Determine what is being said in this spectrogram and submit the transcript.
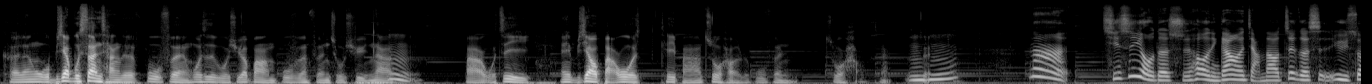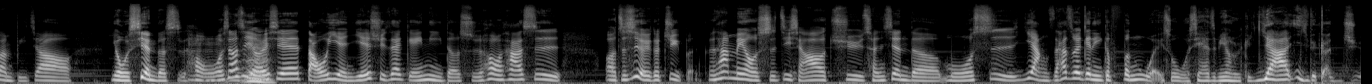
可能我比较不擅长的部分，或是我需要帮忙的部分分出去，那嗯把我自己哎、比较把握可以把它做好的部分做好，这样。嗯哼。那其实有的时候，你刚刚有讲到这个是预算比较有限的时候，嗯我相信有一些导演也许在给你的时候，他是。呃，只是有一个剧本，可是他没有实际想要去呈现的模式样子，他只会给你一个氛围，说我现在这边要有一个压抑的感觉。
